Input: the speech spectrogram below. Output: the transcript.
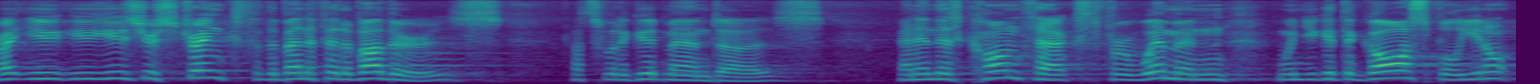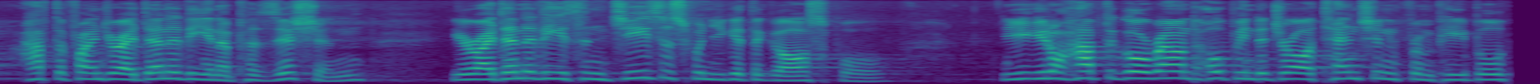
right? You, you use your strength for the benefit of others. That's what a good man does. And in this context, for women, when you get the gospel, you don't have to find your identity in a position. Your identity is in Jesus when you get the gospel. You, don't have to go around hoping to draw attention from people.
